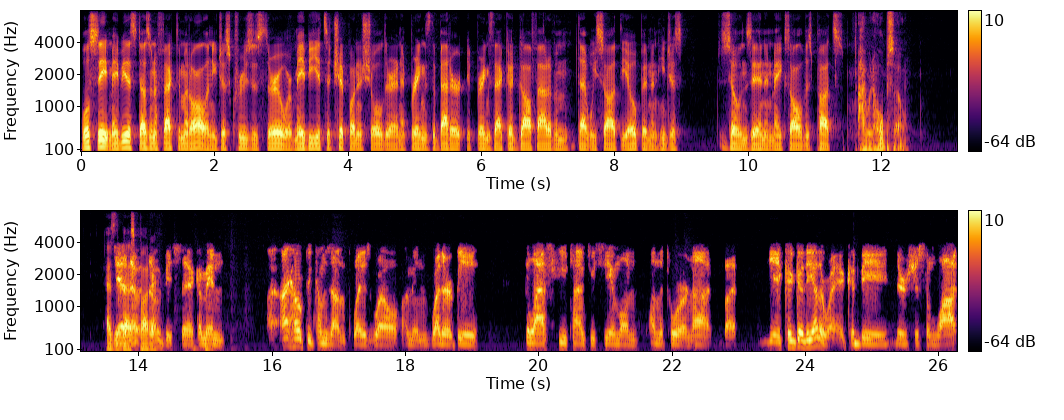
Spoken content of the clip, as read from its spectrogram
we'll see. Maybe this doesn't affect him at all and he just cruises through or maybe it's a chip on his shoulder and it brings the better it brings that good golf out of him that we saw at the Open and he just zones in and makes all of his putts I would hope so. as yeah, the best that, putter. that would be sick. I mean, I, I hope he comes out and plays well. I mean, whether it be the last few times we see him on on the tour or not, but it could go the other way. It could be there's just a lot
